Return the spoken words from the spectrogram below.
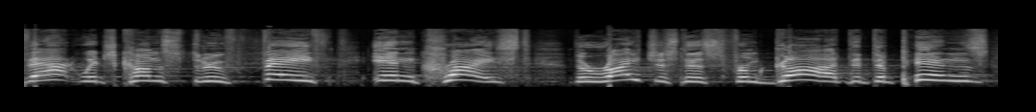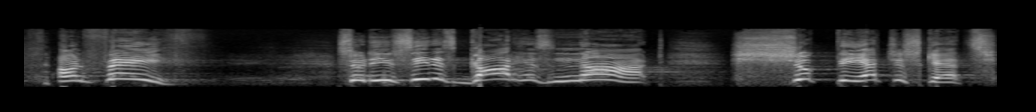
that which comes through faith in Christ, the righteousness from God that depends on faith. So, do you see this? God has not shook the etch a sketch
